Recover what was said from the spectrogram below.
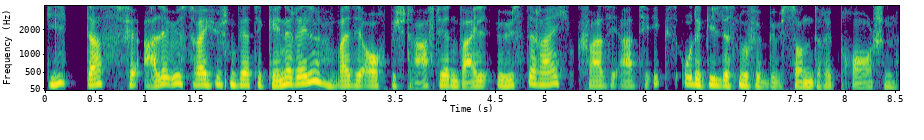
Gilt das für alle österreichischen Werte generell, weil sie auch bestraft werden, weil Österreich quasi ATX oder gilt das nur für besondere Branchen?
